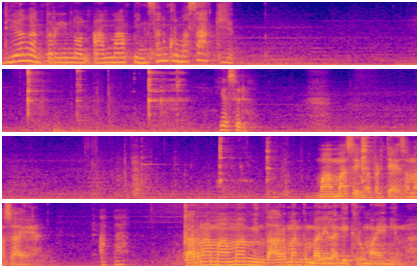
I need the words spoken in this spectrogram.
Dia nganterin Non Ana pingsan ke rumah sakit. Ya sudah. Mama sih nggak percaya sama saya. Apa? Karena Mama minta Arman kembali lagi ke rumah ini, Ma.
